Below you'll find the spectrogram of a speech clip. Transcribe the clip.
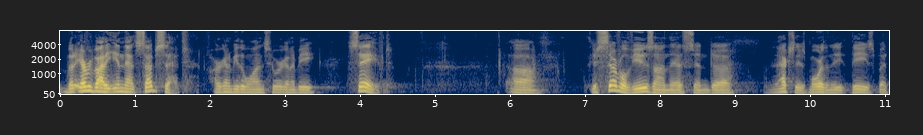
But everybody in that subset are going to be the ones who are going to be saved. Uh, there's several views on this, and uh, actually there's more than the, these, but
